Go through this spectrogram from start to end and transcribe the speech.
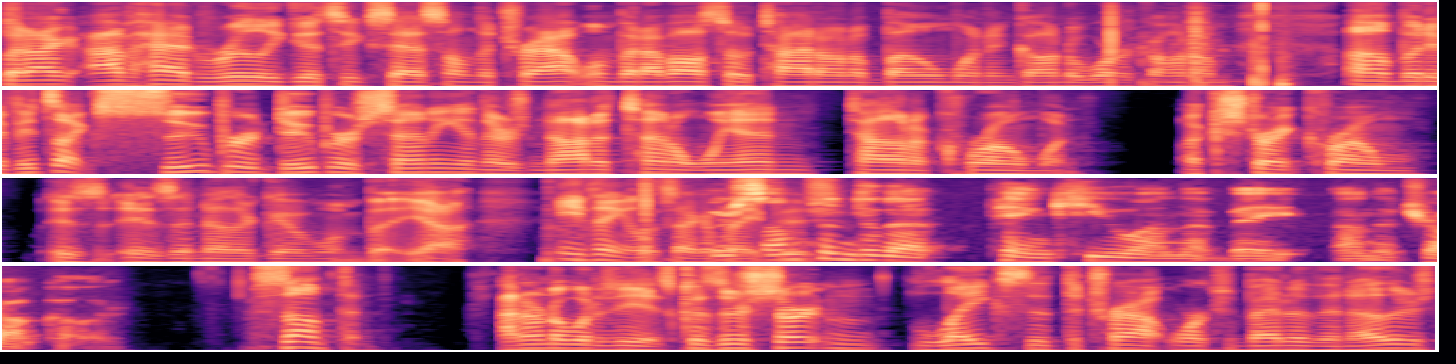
But I, I've had really good success on the trout one. But I've also tied on a bone one and gone to work on them. Um, but if it's like super duper sunny and there's not a ton of wind, tie on a chrome one. Like straight chrome is is another good one. But yeah, anything that looks like a There's bait fish. something to that pink hue on that bait on the trout color. Something. I don't know what it is because there's certain lakes that the trout works better than others,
